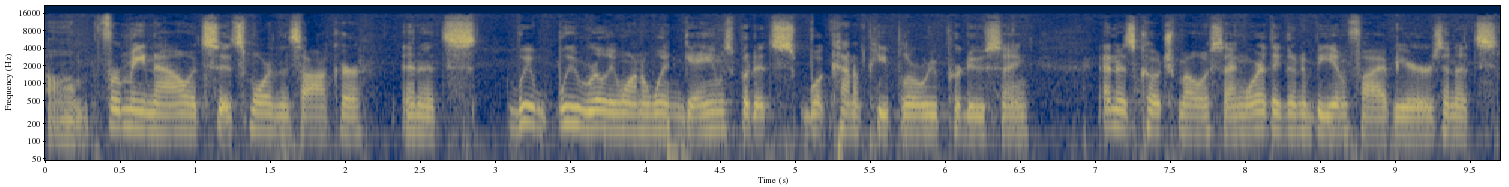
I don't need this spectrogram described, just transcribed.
um, for me now, it's it's more than soccer, and it's we we really want to win games, but it's what kind of people are we producing? And as Coach Mo was saying, where are they going to be in five years? And it's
